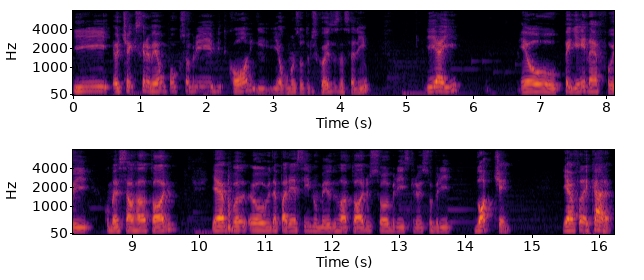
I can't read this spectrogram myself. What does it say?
E eu tinha que escrever um pouco sobre Bitcoin e algumas outras coisas nessa linha. E aí eu peguei, né, fui começar o relatório. E aí eu me deparei assim no meio do relatório sobre escrever sobre blockchain. E aí eu falei, cara,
